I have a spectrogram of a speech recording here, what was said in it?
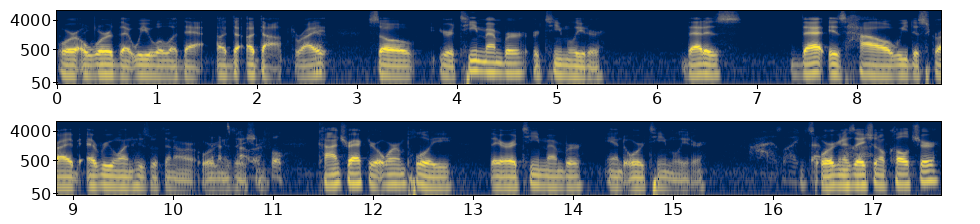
or a word that we will adapt ad- adopt. Right. Yeah. So you're a team member or team leader. That is. That is how we describe everyone who's within our organization contractor or employee, they are a team member and or team leader. I like It's that organizational culture.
